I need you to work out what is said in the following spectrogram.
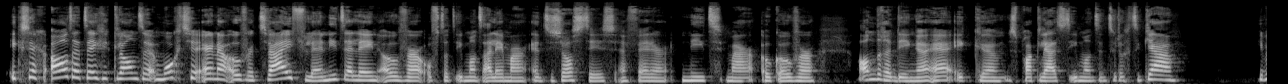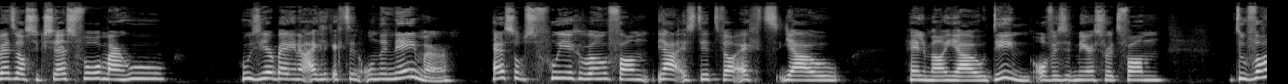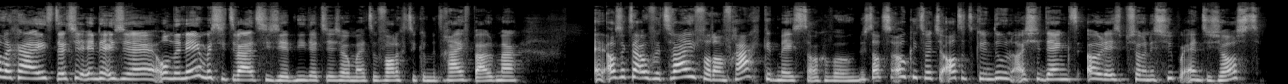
Ik zeg altijd tegen klanten: mocht je er nou over twijfelen, niet alleen over of dat iemand alleen maar enthousiast is en verder niet, maar ook over andere dingen. Hè. Ik uh, sprak laatst iemand en toen dacht ik: ja, je bent wel succesvol, maar hoe, hoezeer ben je nou eigenlijk echt een ondernemer? Hè, soms voel je gewoon van: ja, is dit wel echt jouw, helemaal jouw ding? Of is het meer een soort van toevalligheid dat je in deze ondernemerssituatie zit. Niet dat je zomaar toevallig natuurlijk een bedrijf bouwt, maar en als ik daarover twijfel, dan vraag ik het meestal gewoon. Dus dat is ook iets wat je altijd kunt doen als je denkt: oh, deze persoon is super enthousiast.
